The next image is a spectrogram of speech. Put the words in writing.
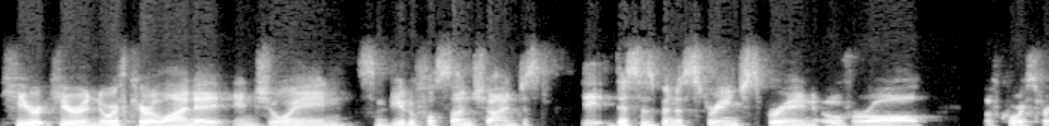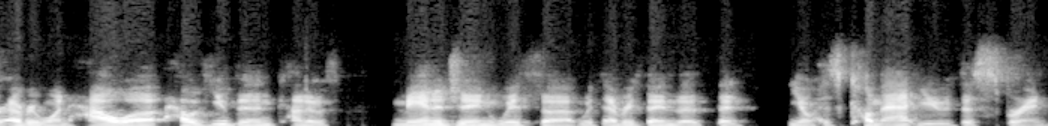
here here in North Carolina, enjoying some beautiful sunshine. Just it, this has been a strange spring overall, of course, for everyone. How uh, how have you been kind of managing with uh, with everything that that you know has come at you this spring?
